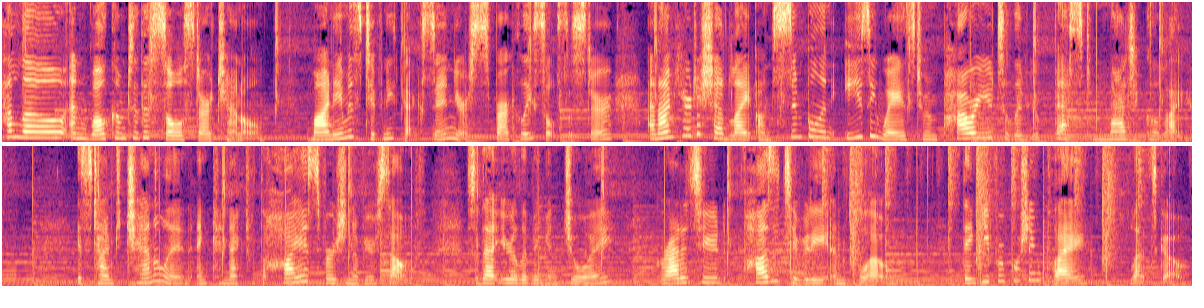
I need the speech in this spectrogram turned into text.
Hello, and welcome to the Soul Star channel. My name is Tiffany Thexton, your sparkly soul sister, and I'm here to shed light on simple and easy ways to empower you to live your best magical life. It's time to channel in and connect with the highest version of yourself so that you're living in joy, gratitude, positivity, and flow. Thank you for pushing play. Let's go.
